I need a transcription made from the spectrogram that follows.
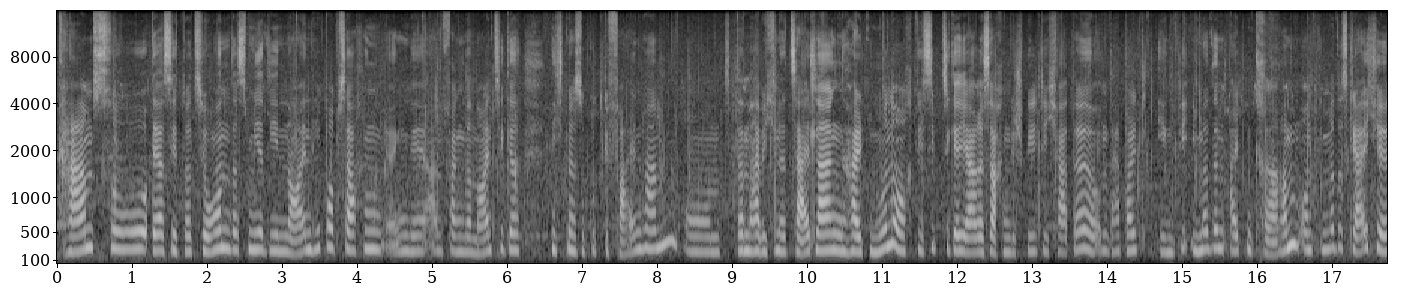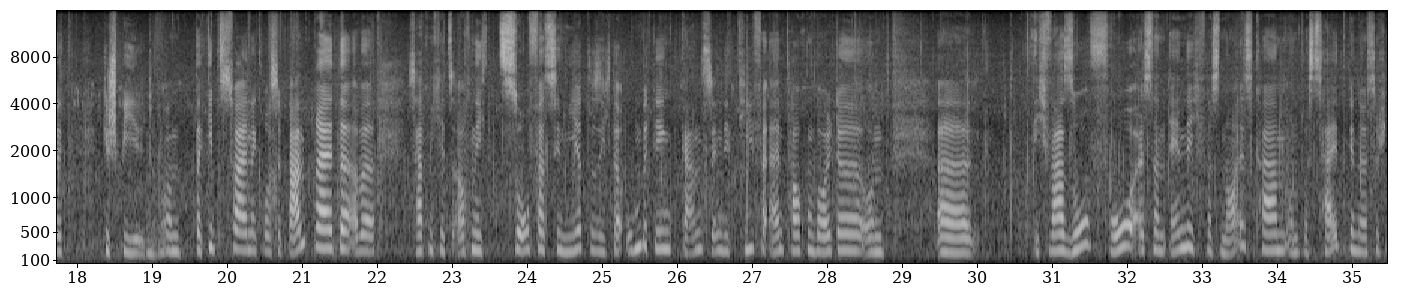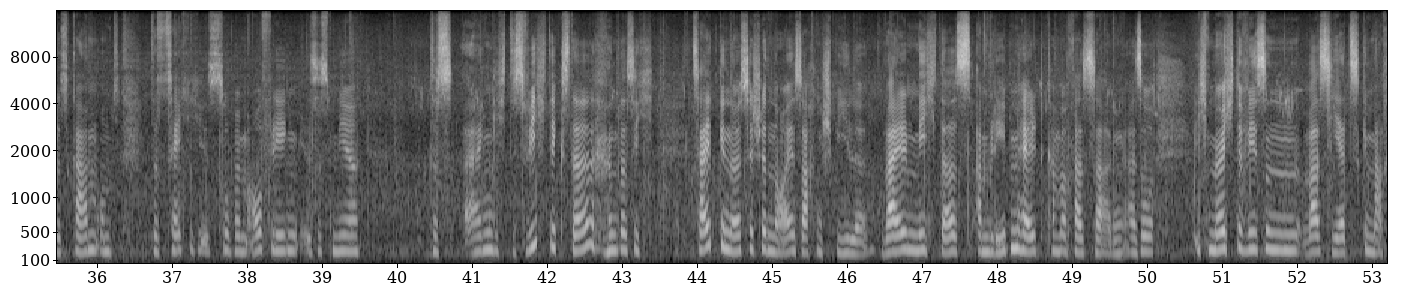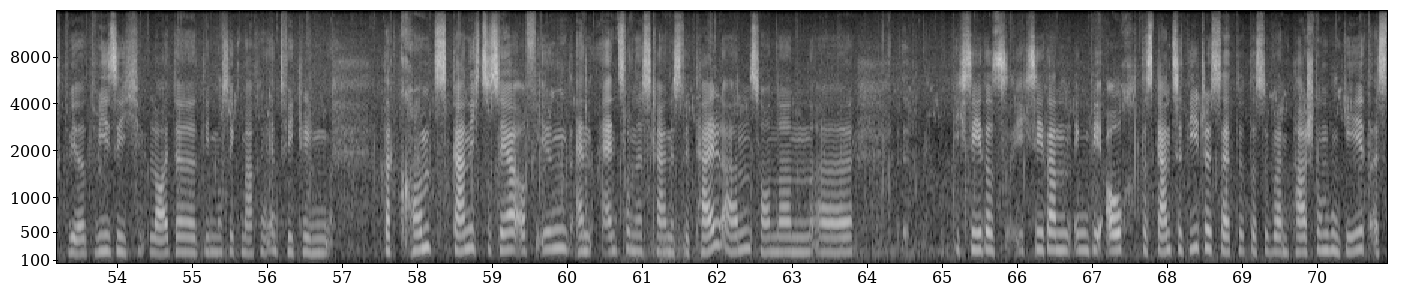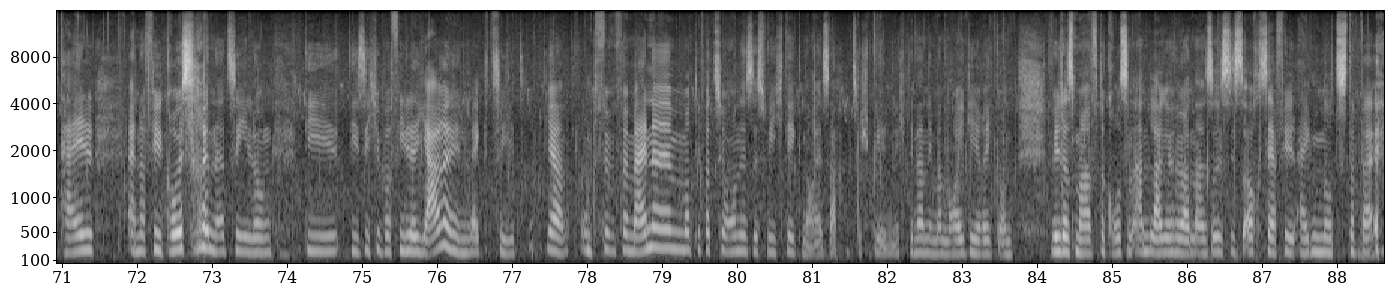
kam es zu der Situation, dass mir die neuen Hip-Hop-Sachen irgendwie Anfang der 90er nicht mehr so gut gefallen haben. Und dann habe ich eine Zeit lang halt nur noch die 70er Jahre Sachen gespielt, die ich hatte und habe halt irgendwie immer den alten Kram und immer das Gleiche gespielt. Mhm. Und da gibt es zwar eine große Bandbreite, aber es hat mich jetzt auch nicht so fasziniert, dass ich da unbedingt ganz in die Tiefe eintauchen wollte und äh, ich war so froh, als dann endlich was Neues kam und was Zeitgenössisches kam. Und tatsächlich ist so beim Auflegen, ist es mir das eigentlich das Wichtigste, dass ich zeitgenössische neue Sachen spiele, weil mich das am Leben hält, kann man fast sagen. Also ich möchte wissen, was jetzt gemacht wird, wie sich Leute, die Musik machen, entwickeln da kommt es gar nicht so sehr auf irgendein einzelnes kleines Detail an, sondern äh, ich sehe das, dann irgendwie auch das ganze DJ-Set, das über ein paar Stunden geht, als Teil einer viel größeren Erzählung die, die sich über viele Jahre hinweg zieht. Ja, und für, für meine Motivation ist es wichtig, neue Sachen zu spielen. Ich bin dann immer neugierig und will das mal auf der großen Anlage hören. Also es ist auch sehr viel Eigennutz dabei.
